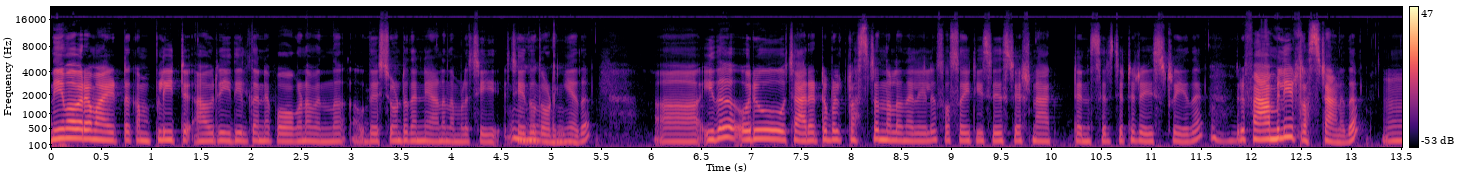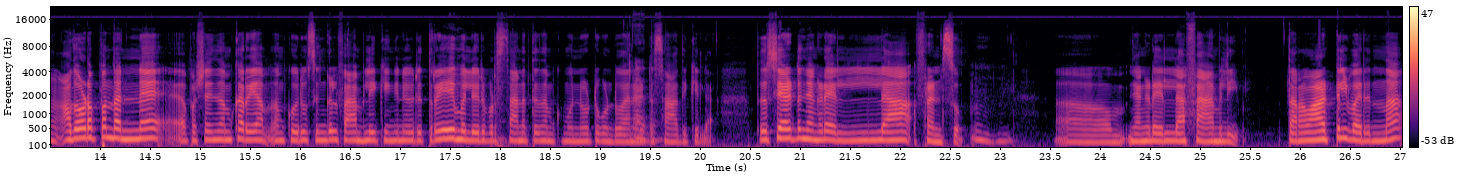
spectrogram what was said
നിയമപരമായിട്ട് കംപ്ലീറ്റ് ആ ഒരു രീതിയിൽ തന്നെ പോകണമെന്ന് ഉദ്ദേശിച്ചുകൊണ്ട് തന്നെയാണ് നമ്മൾ ചെയ്- ചെയ്തു തുടങ്ങിയത്. ഇത് ഒരു ചാരിറ്റബിൾ ട്രസ്റ്റ് എന്നുള്ള നിലയിൽ സൊസൈറ്റീസ് രജിസ്ട്രേഷൻ ആക്ട് അനുസരിച്ചിട്ട് രജിസ്റ്റർ ചെയ്ത് ഒരു ഫാമിലി ട്രസ്റ്റാണിത്. അതോടൊപ്പം തന്നെ പക്ഷേ നമുക്കറിയാം നമുക്കൊരു സിംഗിൾ ഫാമിലിക്ക് ഇങ്ങനെ ഒരു ഇത്രയും വലിയൊരു പ്രസ്ഥാനത്തെ നമുക്ക് മുന്നോട്ട് കൊണ്ടുപോകാനായിട്ട് സാധിക്കില്ല. തീർച്ചയായിട്ടും ഞങ്ങളുടെ എല്ലാ ഫ്രണ്ട്സും ഞങ്ങളുടെ എല്ലാ ഫാമിലിയും തറവാട്ടിൽ വരുന്ന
